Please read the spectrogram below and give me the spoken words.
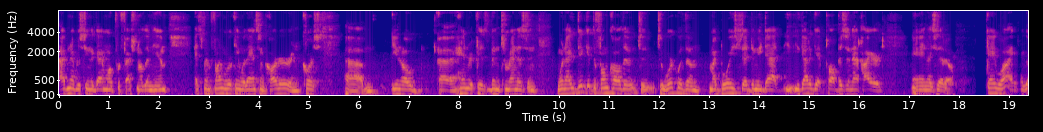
I've never seen a guy more professional than him. It's been fun working with Anson Carter, and of course, um, you know, uh, Henrik has been tremendous. And when I did get the phone call to, to, to work with them, my boys said to me, Dad, you, you got to get Paul Bissonnette hired. And I said, oh, okay, why? Go,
